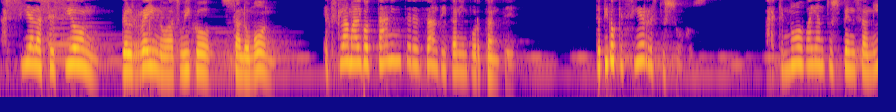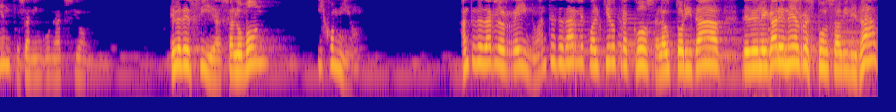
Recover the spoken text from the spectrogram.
hacía la sesión del reino a su hijo Salomón, exclama algo tan interesante y tan importante. Te pido que cierres tus ojos para que no vayan tus pensamientos a ninguna acción. Él le decía, Salomón, hijo mío, antes de darle el reino, antes de darle cualquier otra cosa, la autoridad de delegar en él responsabilidad,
